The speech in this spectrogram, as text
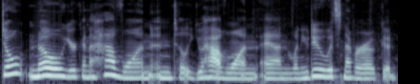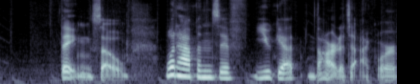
don't know you're going to have one until you have one, and when you do, it's never a good thing. So, what happens if you get the heart attack or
